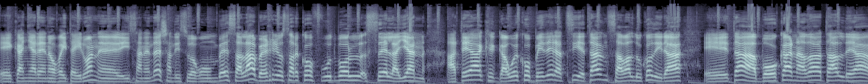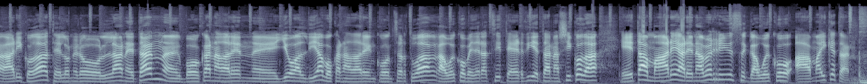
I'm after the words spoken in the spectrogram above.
ekainaren hogeita iruan e, izanen da, esan dizuegun bezala, berriozarko futbol zelaian. Ateak gaueko bederatzietan zabalduko dira, eta bokanada taldea hariko da, telonero lanetan, bokanadaren e, joaldia, bokanadaren kontzertua, gaueko bederatzi erdietan hasiko da, eta marearen aberriz gaueko amaiketan.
